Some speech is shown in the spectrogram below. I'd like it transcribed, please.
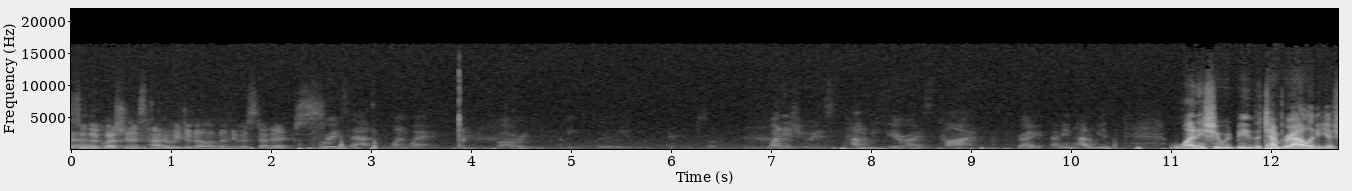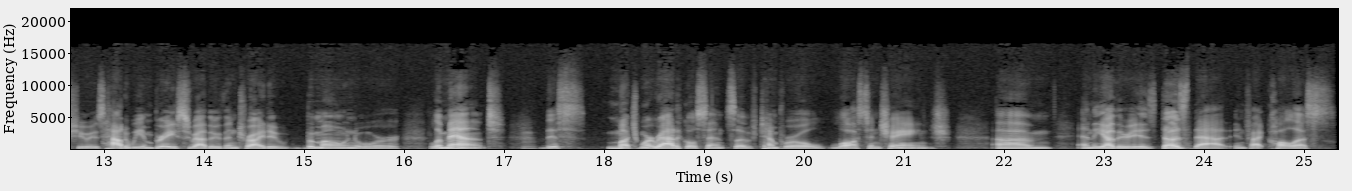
Yeah. So the question is, how do we develop a new aesthetics? Or is that one way forward? I mean, clearly, one issue is how do we theorize time, right? I mean, how do we? One issue would be the temporality issue: is how do we embrace rather than try to bemoan or lament mm. this much more radical sense of temporal loss and change. Um, and the other is, does that in fact call us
